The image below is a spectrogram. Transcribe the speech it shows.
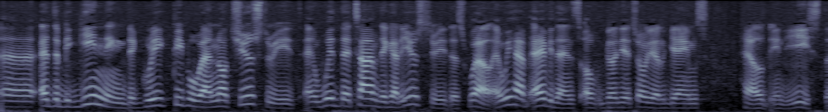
uh, at the beginning, the Greek people were not used to it, and with the time, they got used to it as well. And we have evidence of gladiatorial games held in the East.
